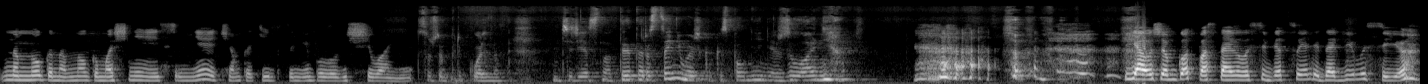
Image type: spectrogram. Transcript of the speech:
намного-намного мощнее и сильнее, чем какие бы то ни было увещевания. Слушай, прикольно, интересно. Ты это расцениваешь как исполнение желания? Я уже в год поставила себе цель и добилась ее.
